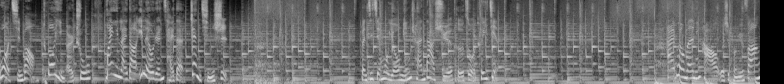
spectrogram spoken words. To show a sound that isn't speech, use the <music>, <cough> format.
握情报，脱颖而出。欢迎来到一流人才的战情室。本期节目由铭传大学合作推荐。嗨，朋友们，您好，我是彭云芳。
